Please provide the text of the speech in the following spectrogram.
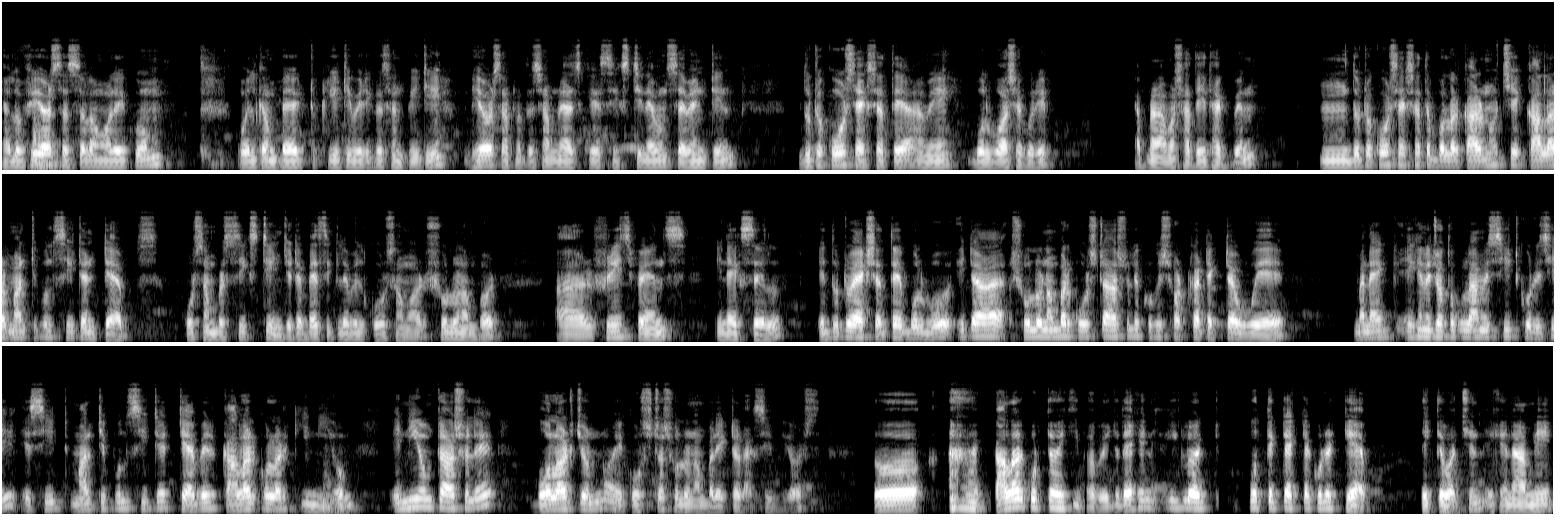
Hello viewers আসসালামু আলাইকুম welcome back to creative education PT viewers আপনাদের সামনে আজকে সিক্সটিন এবং সেভেন্টিন দুটো কোর্স একসাথে আমি বলব আশা করি। আপনারা আমার সাথেই থাকবেন। দুটো কোর্স একসাথে বলার কারণ হচ্ছে colour multiple sheet and tabs course number sixteen যেটা বেসিক লেভেল কোর্স আমার ষোলো নম্বর আর ফ্রিজ পেন্স ইন এক্সেল এই দুটো একসাথে বলব। এটা ষোলো নম্বর কোর্সটা আসলে খুবই শর্টকাট একটা ওয়ে মানে এখানে যতগুলো আমি সিট করেছি, এই সিট মাল্টিপল সিটের ট্যাবের কালার কলার কি নিয়ম? এই নিয়মটা আসলে বলার জন্য এই কোর্সটা ষোলো নাম্বারে একটা রাখছি ভিউয়ার্স তো কালার করতে হয় কীভাবে? দেখেন, এগুলো প্রত্যেকটা একটা করে ট্যাব দেখতে পাচ্ছেন। এখানে আমি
